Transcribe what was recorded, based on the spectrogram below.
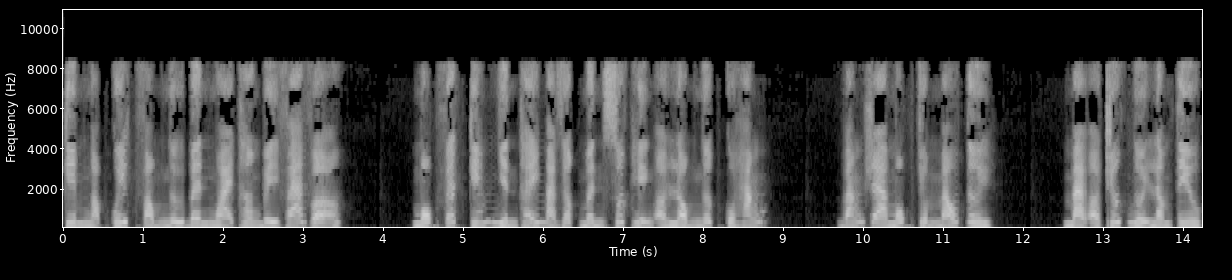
Kim Ngọc Quyết phòng ngự bên ngoài thân bị phá vỡ. Một vết kiếm nhìn thấy mà giật mình xuất hiện ở lồng ngực của hắn. Bắn ra một chùm máu tươi. Mà ở trước người lâm tiêu.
